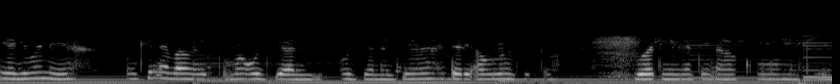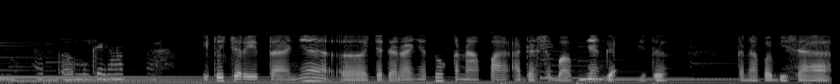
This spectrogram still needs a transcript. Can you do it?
ya gimana ya mungkin emang itu mah ujian ujian aja dari Allah gitu. Buat ngingetin aku mungkin atau mungkin apa. Itu ceritanya uh, cederanya tuh kenapa ada sebabnya nggak gitu? Kenapa bisa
